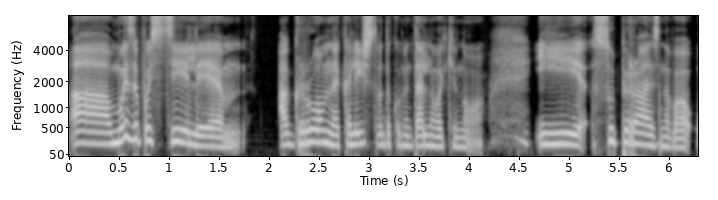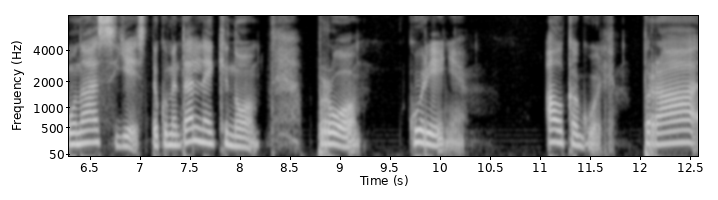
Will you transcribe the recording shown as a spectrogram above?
А, Мы запустили огромное количество документального кино. И супер разного. У нас есть документальное кино про курение, алкоголь, про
